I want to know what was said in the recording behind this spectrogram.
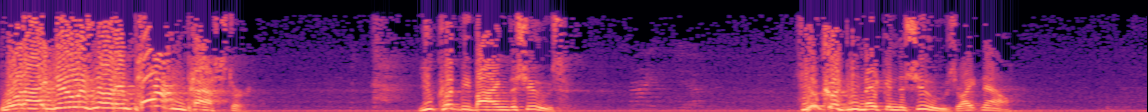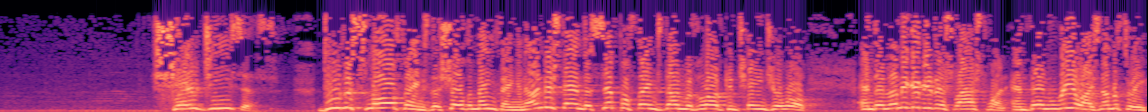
What I do is not important, Pastor. You could be buying the shoes. You could be making the shoes right now. Share Jesus. Do the small things that show the main thing and understand that simple things done with love can change your world. And then let me give you this last one. And then realize, number three,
